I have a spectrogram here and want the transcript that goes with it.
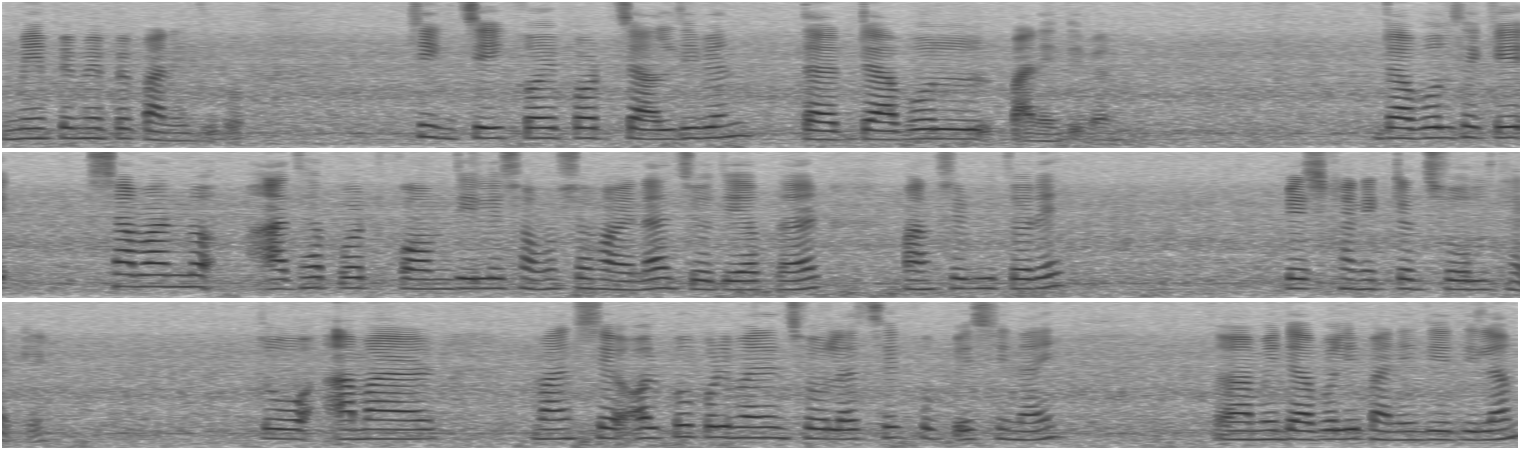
মেপে মেপে পানি দিব। ঠিক যেই কয় পট চাল দিবেন, তার ডাবল পানি দিবেন। ডাবল থেকে সামান্য আধা পট কম দিলে সমস্যা হয় না, যদি আপনার মাংসের ভিতরে বেশ খানিকটা ঝোল থাকে। তো আমার মাংসে অল্প পরিমাণে ঝোল আছে, খুব বেশি নাই। তো আমি ডাবলই পানি দিয়ে দিলাম।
